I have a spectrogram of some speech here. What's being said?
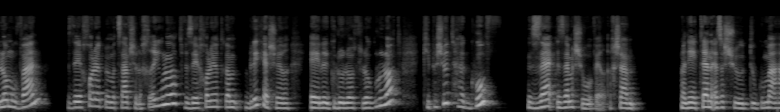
לא מובן, זה יכול להיות במצב של אחרי גלולות, וזה יכול להיות גם בלי קשר אה, לגלולות לא גלולות, כי פשוט הגוף, זה, זה מה שהוא עובר. עכשיו, אני אתן איזושהי דוגמה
